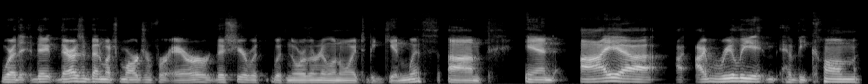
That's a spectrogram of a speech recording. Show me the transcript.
where they, they, there hasn't been much margin for error this year with with Northern Illinois to begin with. Um and I uh I really have become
